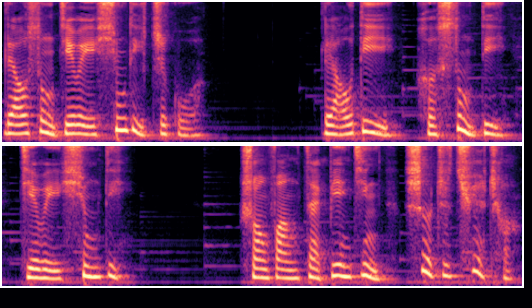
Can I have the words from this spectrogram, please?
辽宋结为兄弟之国，辽地和宋地结为兄弟，双方在边境设置榷场，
